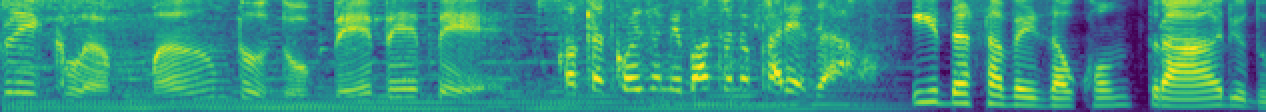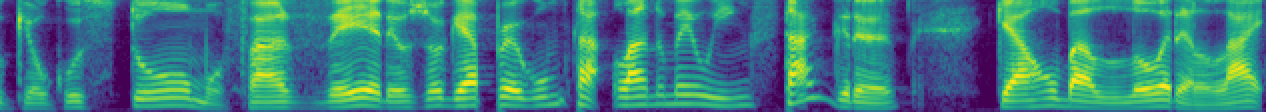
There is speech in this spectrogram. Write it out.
Reclamando do BBB. Qualquer coisa me bota no paredão. E dessa vez, ao contrário do que eu costumo fazer, eu joguei a pergunta lá no meu Instagram, que é arroba Lorelai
